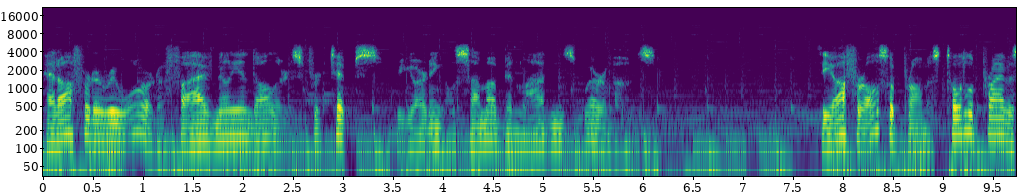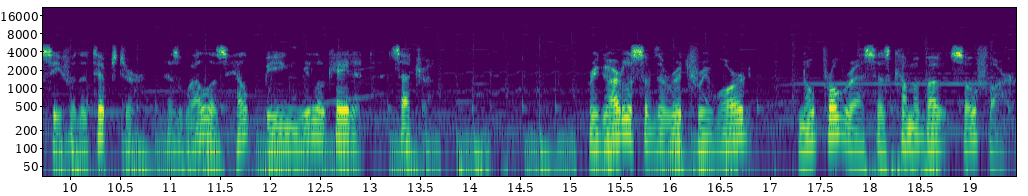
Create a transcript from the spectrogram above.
had offered a reward of $5 million for tips regarding Osama bin Laden's whereabouts. The offer also promised total privacy for the tipster, as well as help being relocated, etc. Regardless of the rich reward, no progress has come about so far.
